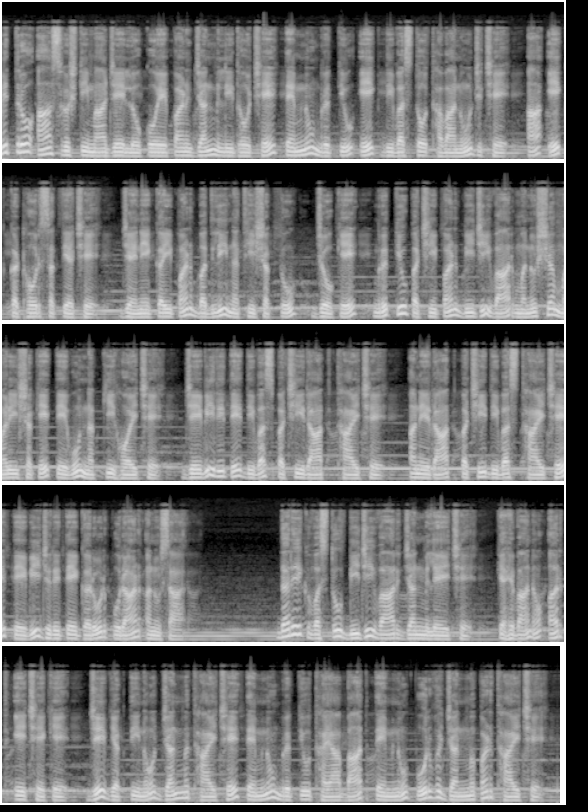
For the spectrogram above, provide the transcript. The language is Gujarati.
મિત્રો, આ સૃષ્ટિમાં જે લોકોએ પણ જન્મ લીધો છે, તેમનું મૃત્યુ એક દિવસ તો થવાનું જ છે. આ એક કઠોર સત્ય છે, જેને કંઈ પણ બદલી નથી શકતું, જો કે, મૃત્યુ પછી પણ બીજી વાર મનુષ્ય મળી શકે તેવું નક્કી હોય છે. જેવી રીતે દિવસ પછી રાત થાય છે, અને રાત પછી દિવસ થાય છે તેવી જ રીતે ગરુડ પુરાણ અનુસાર. દરેક વસ્તુ બીજી વાર જન્મ લે છે. કહેવાનો અર્થ એ છે કે, જે વ્યક્તિનો જન્મ થાય છે તેમનું મૃત્યુ થયા બાદ તેમનું પૂર્વ જન્મ પણ થાય છે.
